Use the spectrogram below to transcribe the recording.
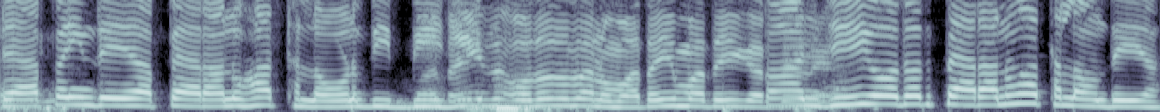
ਡੈ ਪੈਂਦੇ ਆ ਪੈਰਾਂ ਨੂੰ ਹੱਥ ਲਾਉਣ ਬੀਬੀ ਜੀ ਉਦੋਂ ਤਾਂ ਤੁਹਾਨੂੰ ਮਾਤਾ ਜੀ ਮਾਤਾ ਹੀ ਕਰਦੇ ਹਾਂਜੀ ਉਦੋਂ ਤਾਂ ਪੈਰਾਂ ਨੂੰ ਹੱਥ ਲਾਉਂਦੇ ਆ।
